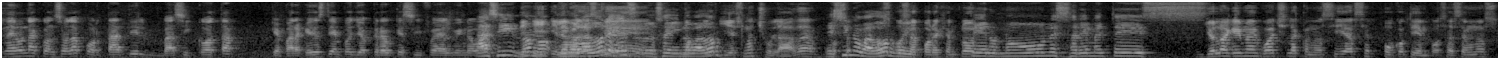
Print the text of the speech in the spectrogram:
tener una consola portátil basicota, que para aquellos tiempos yo creo que sí fue algo innovador. Ah, sí, no, no, y innovador que- es, o sea, no, innovador. y es una chulada. Es O sea, innovador, o- güey. O sea, por ejemplo, pero no necesariamente es... Yo la Game Watch la conocí hace poco tiempo, o sea, hace unos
